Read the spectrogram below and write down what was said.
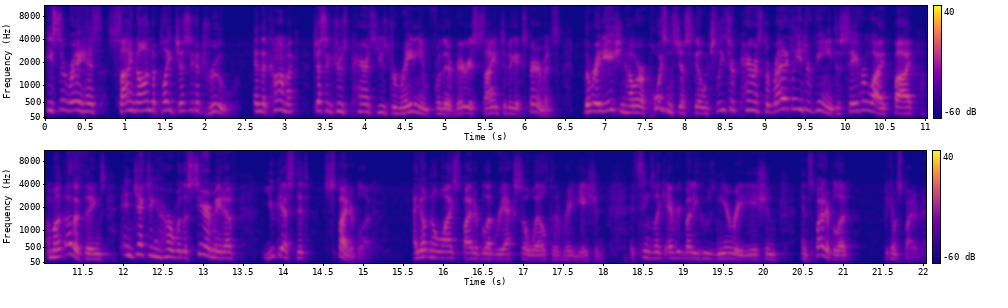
Issa Rae has signed on to play Jessica Drew. In the comic, Jessica Drew's parents used uranium for their various scientific experiments. The radiation, however, poisons Jessica, which leads her parents to radically intervene to save her life by, among other things, injecting her with a serum made of, you guessed it, spider blood. I don't know why spider blood reacts so well to radiation. It seems like everybody who's near radiation and spider blood becomes Spider-Man.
